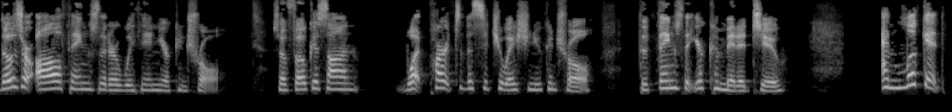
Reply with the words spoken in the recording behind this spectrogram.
those are all things that are within your control. So focus on what parts of the situation you control the things that you're committed to and look at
